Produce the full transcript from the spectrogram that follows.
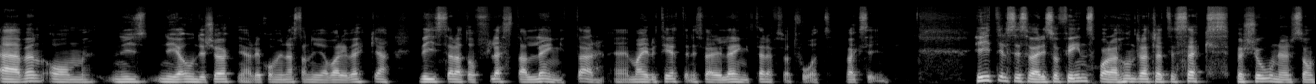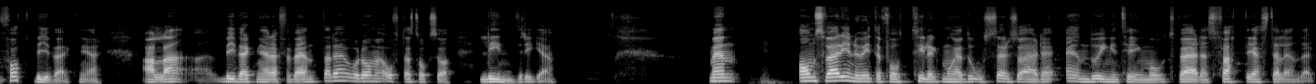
även om ny, nya undersökningar, det kommer nästan nya varje vecka, visar att de flesta längtar, eh, majoriteten i Sverige längtar efter att få ett vaccin. Hittills i Sverige så finns bara 136 personer som fått biverkningar. Alla eh, biverkningar är förväntade och de är oftast också lindriga. Men om Sverige nu inte fått tillräckligt många doser så är det ändå ingenting mot världens fattigaste länder.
